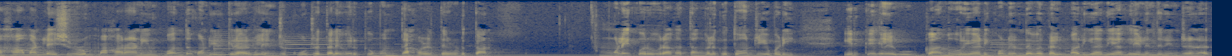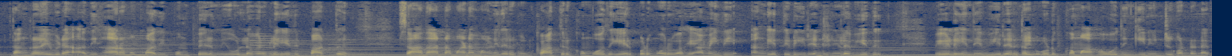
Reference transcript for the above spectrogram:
மகாமண்டலேஸ்வரரும் மகாராணியும் வந்து கொண்டிருக்கிறார்கள் என்று கூற்ற தலைவருக்கு முன் தகவல் தெரிவித்தான். மூளைக்கொருவராக தங்களுக்கு தோன்றியபடி இருக்கைகளில் உட்கார்ந்து உரையாடி கொண்டிருந்தவர்கள் மரியாதையாக எழுந்து நின்றனர். தங்களை விட அதிகாரமும் மதிப்பும் பெருமையும் உள்ளவர்களை எதிர்பார்த்து சாதாரணமான மனிதர்கள் காத்திருக்கும் போது ஏற்படும் ஒரு வகை அமைதி அங்கே திடீரென்று நிலவியது. வேலேந்திய வீரர்கள் ஒடுக்கமாக ஒதுங்கி நின்று கொண்டனர்.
